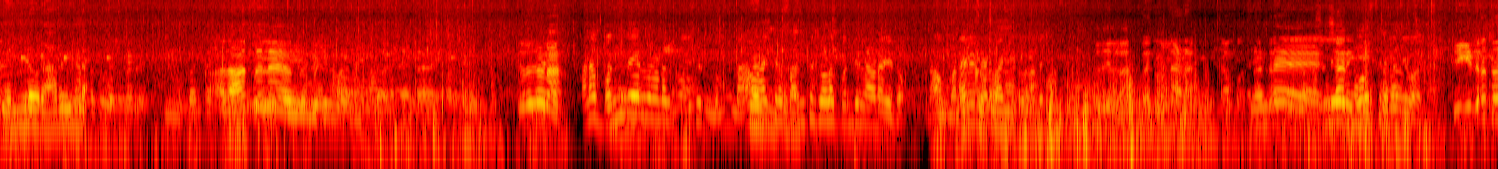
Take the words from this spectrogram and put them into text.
ಸರ್ ಎಲ್ಲರೂ ಯಾರು ಇಲ್ಲ. ಅದಾದ್ಮೇಲೆ ಒಂದು ಮೀಟಿಂಗ್ ಮಾಡಿ ತಿರುಗೋಣ. ಹಣ ಬಂದೇ ಇಲ್ಲ ಅಣ್ಣ. ಇದು ನಮ್- ನಾವು ಹಾಕಿರೋ ಸ್ವಂತ ಜೋಳಕ್ಕೆ ಬಂದಿಲ್ಲ ಅಣ್ಣ ಇದು. ನಾವು ಮನೆಗೆ ಬೆಳೆದು ಹಾಕಿದ್ದು ಅದಕ್ಕೆ. ಬಂದಿಲ್ಲ ಬಂದಿಲ್ಲ ಅಣ್ಣ ಅಂದ್ರೆ ಸರ್ ಇವಾಗ ಈಗ ಇದ್ರದ್ದು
